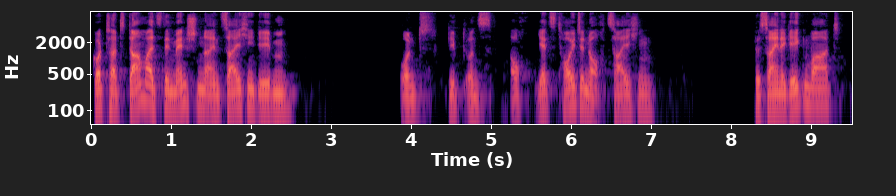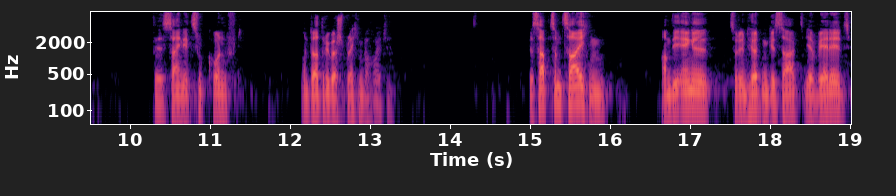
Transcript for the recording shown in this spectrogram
Gott hat damals den Menschen ein Zeichen gegeben und gibt uns auch jetzt heute noch Zeichen für seine Gegenwart, für seine Zukunft. Und darüber sprechen wir heute. Deshalb zum Zeichen haben die Engel zu den Hirten gesagt, ihr werdet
